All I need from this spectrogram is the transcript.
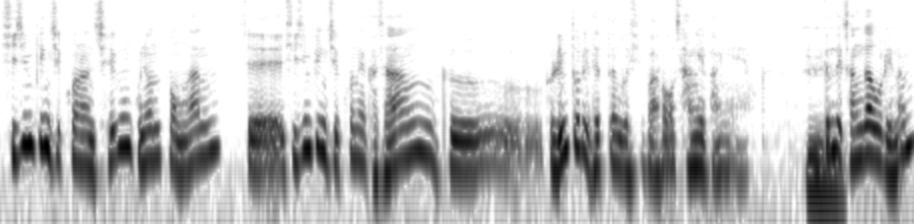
시진핑 집권한 최근 9년 동안 이제 시진핑 집권의 가장 그 걸림돌이 됐던 것이 바로 상해방이에요. 음. 근데 장가오리는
